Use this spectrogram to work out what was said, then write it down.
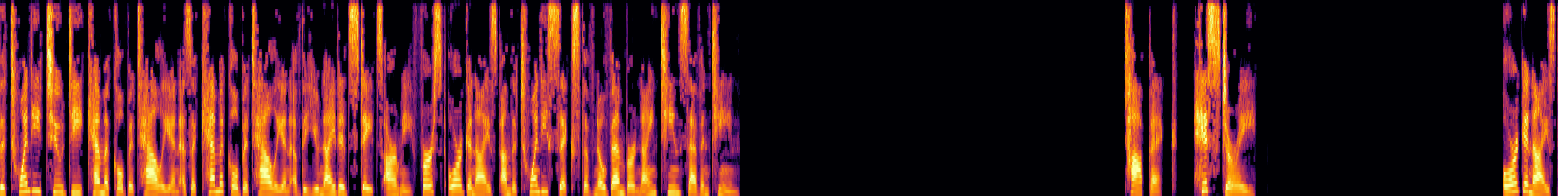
The 22d Chemical Battalion is a chemical battalion of the United States Army first organized on 26 November 1917. History Organized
